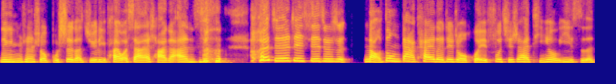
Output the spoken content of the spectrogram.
那个女生说不是的，局里派我下来查个案子。我就觉得这些就是脑洞大开的这种回复，其实还挺有意思的。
